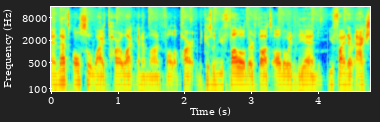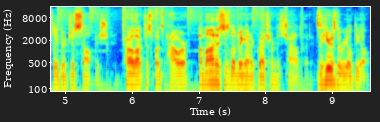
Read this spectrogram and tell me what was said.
And that's also why Tarrlok and Amon fall apart, because when you follow their thoughts all the way to the end, you find out actually they're just selfish. Tarrlok just wants power, Amon is just living out a grudge from his childhood. So here's the real deal.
